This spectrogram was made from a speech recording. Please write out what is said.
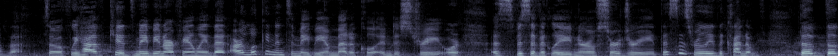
I love that. So if we have kids maybe in our family that are looking into maybe a medical industry or specifically neurosurgery, this is really the kind of the, the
